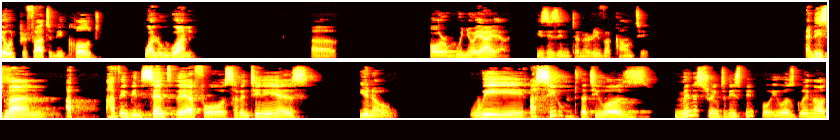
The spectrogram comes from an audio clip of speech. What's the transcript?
they would prefer to be called Walungwana uh, or Munyoyaya. This is in Tana River County. And this man, having been sent there for 17 years, you know, we assumed that he was ministering to these people. He was going out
